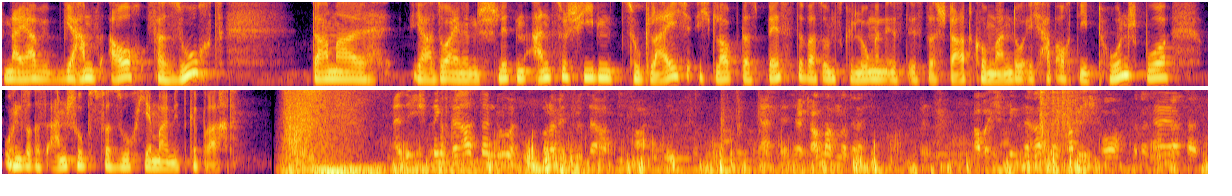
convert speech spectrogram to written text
naja, wir haben es auch versucht, da mal ja, so einen Schlitten anzuschieben. Zugleich, ich glaube, das Beste, was uns gelungen ist, ist das Startkommando. Ich habe auch die Tonspur unseres Anschubsversuchs hier mal mitgebracht. Also ich spring zuerst, dann du. Oder bist du zuerst? Ja, das ist ja klar, machen wir das. Aber ich spring zuerst, dann krabbel ich vor, sodass du ja, Platz hast.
